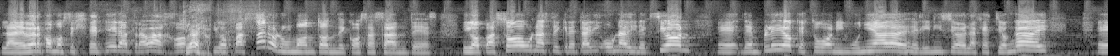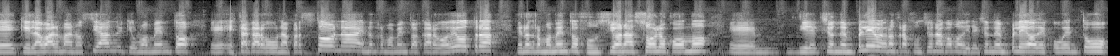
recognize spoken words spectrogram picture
la de ver cómo se genera trabajo. Claro. Digo, pasaron un montón de cosas antes. Digo, pasó una secretaría, una dirección eh, de empleo que estuvo ninguneada desde el inicio de la gestión GAI. Eh, que la va manoseando y que un momento eh, está a cargo de una persona, en otro momento a cargo de otra, en otro momento funciona solo como eh, dirección de empleo, en otra funciona como dirección de empleo, de juventud,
